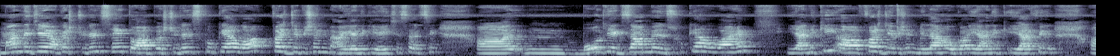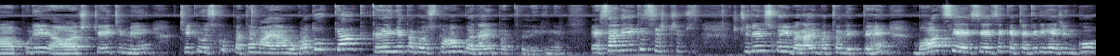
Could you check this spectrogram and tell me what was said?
मान लीजिए अगर स्टूडेंट्स है तो आप स्टूडेंट्स को क्या हुआ? फ़र्स्ट डिविजन यानी कि H S L C board exam में उसको क्या हुआ है? यानी कि फ़र्स्ट डिविजन मिला होगा, यानी कि, या फिर पूरे स्टेट में, ठीक है, उसको प्रथम आया होगा। तो क्या करेंगे तब उसको हम बधाई पत्र लिखेंगे। ऐसा नहीं कि स्टूडेंट्स को ही बधाई पत्र लिखते हैं। बहुत से ऐसे ऐसे कैटेगरी है जिनको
